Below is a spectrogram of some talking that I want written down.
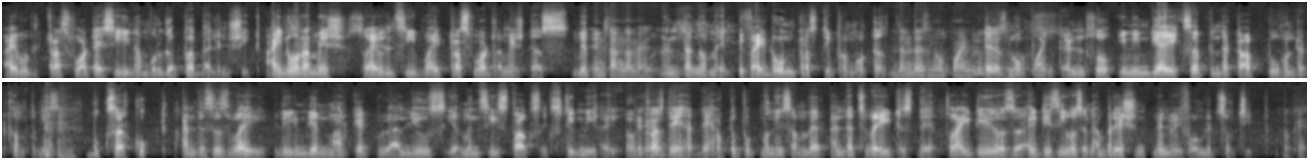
I would trust what I see in a Murugappa balance sheet. I know Ramesh, so I will see I trust what Ramesh does with In Thangamayil. in Thangamayil. If I don't trust the promoter, Then there's no point there the no books. point. And so in India, except in the top 200 companies, books are cooked. And this is why the Indian market values MNC stocks extremely high Okay. because they ha- they have to put money somewhere, and that's why it is there. So IT was ITC was an aberration when we found it so cheap. Okay.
